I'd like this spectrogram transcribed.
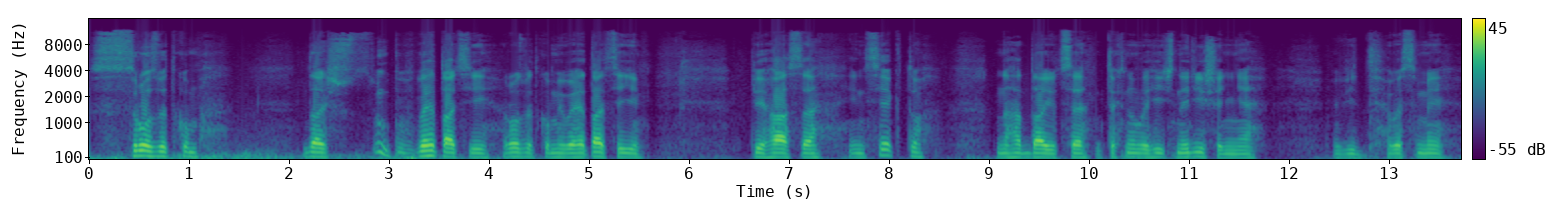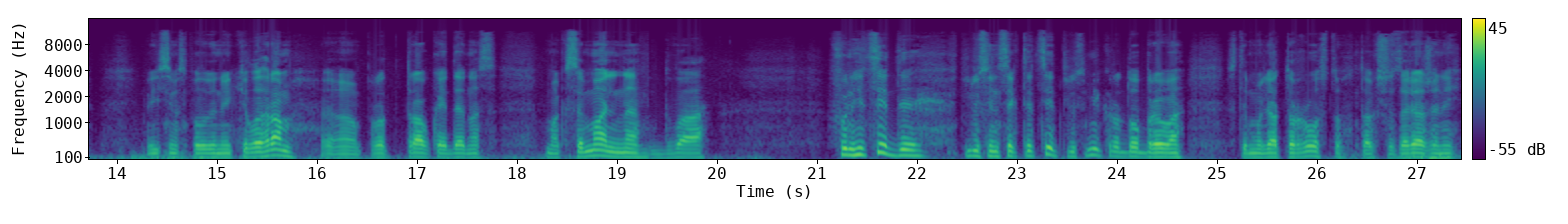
з розвитком далі, ну, вегетації, розвитком і вегетації Пігаса інсекту. Нагадаю, це технологічне рішення від 8 8,5 кг. Е, Протравка йде у нас максимальна. Два фунгіциди, плюс інсектицид, плюс мікродобрива, стимулятор росту. Так що заряджений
